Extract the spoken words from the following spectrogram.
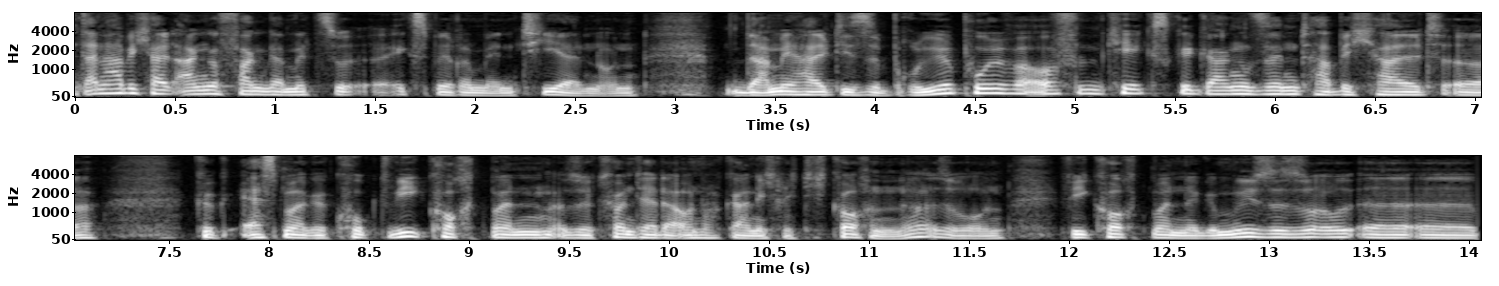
dann habe ich halt angefangen damit zu experimentieren und da mir halt diese Brühepulver auf den Keks gegangen sind, habe ich halt äh, ge erstmal geguckt, wie kocht man, also ich konnte ja da auch noch gar nicht richtig kochen, ne? So und wie kocht man eine Gemüsebrühe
